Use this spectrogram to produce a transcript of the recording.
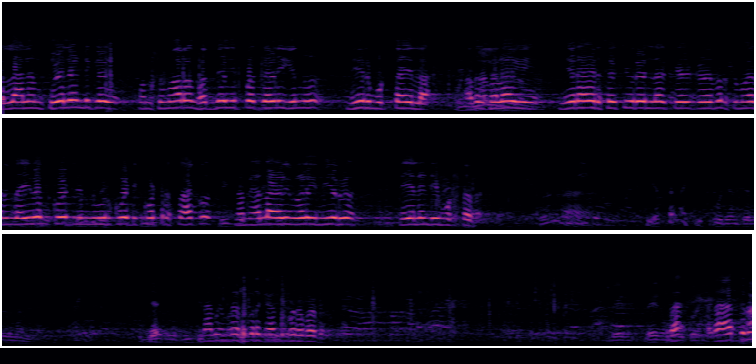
ಎಲ್ಲ ನಮ್ಮ ಟೇಲೆಂಟ್ಗೆ ಒಂದು ಸುಮಾರು ಒಂದು ಹದಿನೈದು ಇಪ್ಪತ್ತು ಇನ್ನು ಇನ್ನೂ ನೀರು ಮುಟ್ತಾ ಇಲ್ಲ. ಅದ್ರ ಸಲುವಾಗಿ ನೀರಾವರಿ ಸಚಿವರೆಲ್ಲ ಕೇಳಿದ್ರೆ ಸುಮಾರು ಒಂದು ಐವತ್ತು ಕೋಟಿ ನೂರು ಕೋಟಿ ಕೊಟ್ಟರೆ ಸಾಕು. ನಮ್ಮ ಎಲ್ಲ ಹಳ್ಳಿಗಳಿಗೆ ನೀರು ಟೇಲೆಂಟಿಗೆ ಮುಟ್ತದೆ. ಹೆಸರು ಹಾಕಿಸ್ಕೊಡಿ ಅಂತ ಹೇಳಿದ್ರು ನಾನು ನನಗೆ ನಡ್ಬರಕ್ಕೆ ಅಡ್ಡ ರಾತ್ರಿ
